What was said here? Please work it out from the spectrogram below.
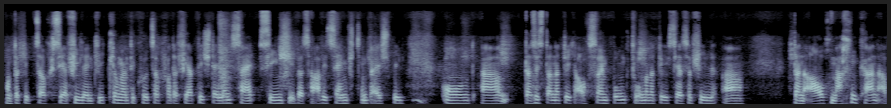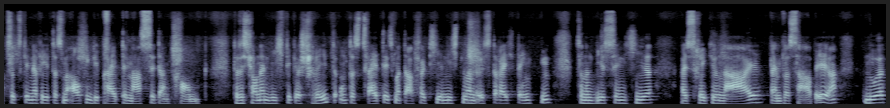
Und da gibt's auch sehr viele Entwicklungen, die kurz auch vor der Fertigstellung sind, wie Wasabi-Senf zum Beispiel. Und ähm, das ist dann natürlich auch so ein Punkt, wo man natürlich sehr, sehr viel äh, dann auch machen kann, Absatz generiert, dass man auch in die breite Masse dann kommt. Das ist schon ein wichtiger Schritt. Und das Zweite ist, man darf halt hier nicht nur an Österreich denken, sondern wir sind hier als regional beim Wasabi, ja, nur,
